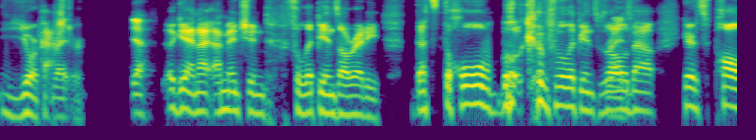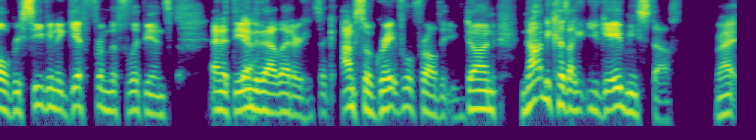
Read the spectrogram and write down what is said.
your pastor. Yeah. Again, I, I mentioned Philippians already. That's the whole book of Philippians was all about. Here's Paul receiving a gift from the Philippians, and at the end of that letter, he's like, "I'm so grateful for all that you've done, not because I, you gave me stuff, right,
